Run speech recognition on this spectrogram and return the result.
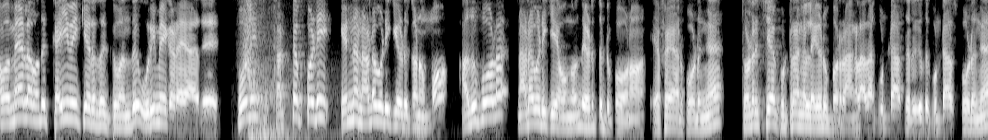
அவன் மேல வந்து கை வைக்கிறதுக்கு வந்து உரிமை கிடையாது. போலீஸ் சட்டப்படி என்ன நடவடிக்கை எடுக்கணுமோ அது போல நடவடிக்கை அவங்க வந்து எடுத்துட்டு போகணும். எஃப்ஐஆர் போடுங்க. தொடர்ச்சியா குற்றங்களில் ஈடுபடுறாங்களா? அதான் குண்டாஸ் இருக்குது குண்டாஸ் போடுங்க.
